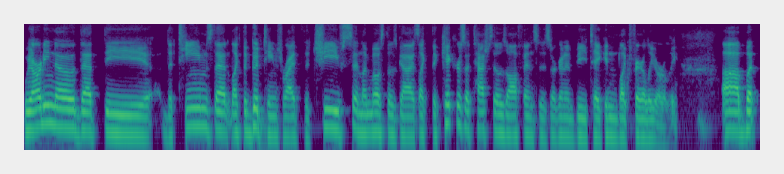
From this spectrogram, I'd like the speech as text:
we already know that the the teams that like the good teams, right? The Chiefs and like most of those guys, like the kickers attached to those offenses are going to be taken like fairly early. Uh, but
